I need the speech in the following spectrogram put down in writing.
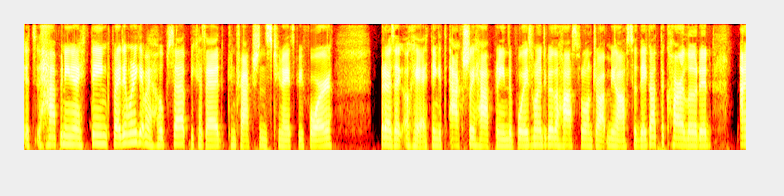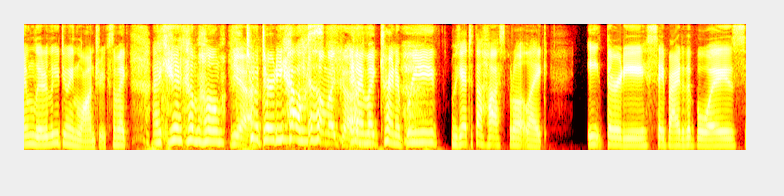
it's happening, I think, but I didn't want to get my hopes up because I had contractions two nights before. But I was like, okay, I think it's actually happening. The boys wanted to go to the hospital and drop me off, so they got the car loaded. I'm literally doing laundry because I'm like, I can't come home Yeah. to a dirty house. Oh my God. And I'm like trying to breathe. We get to the hospital at like 8:30, say bye to the boys.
